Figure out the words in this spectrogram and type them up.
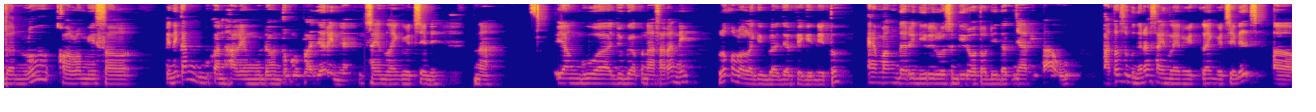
Dan lo kalau misal ini kan bukan hal yang mudah untuk lo pelajarin ya sign language ini. Nah, yang gua juga penasaran nih, lo kalau lagi belajar kayak gini tuh emang dari diri lo sendiri otodidak nyari tahu atau sebenarnya sign language language ini eh,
